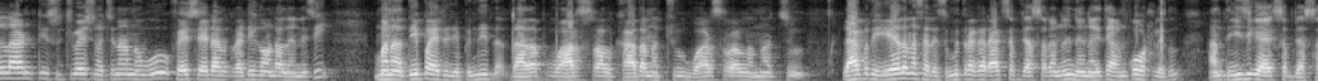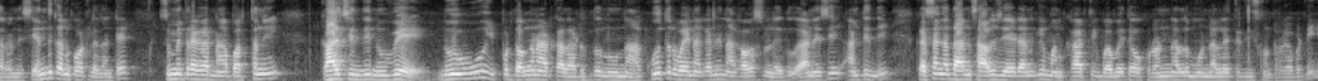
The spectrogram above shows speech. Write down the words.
ఎలాంటి సిచ్యువేషన్ వచ్చినా నువ్వు ఫేస్ చేయడానికి రెడీగా ఉండాలనేసి మన దీప అయితే చెప్పింది దాదాపు వారసరాలు కాదనొచ్చు వారసరాలు అనొచ్చు. లేకపోతే ఏదైనా సరే సుమిత్ర గారు యాక్సెప్ట్ చేస్తారని నేనైతే అనుకోవట్లేదు. అంత ఈజీగా యాక్సెప్ట్ చేస్తారనేసి. ఎందుకు అనుకోవట్లేదు అంటే సుమిత్ర గారు నా భర్తని కాల్చింది నువ్వే. నువ్వు ఇప్పుడు దొంగ నాటకాలు ఆడుతూ నువ్వు నా కూతురు అయినా కానీ నాకు అవసరం లేదు అనేసి అంటుంది. ఖచ్చితంగా దాన్ని సాల్వ్ చేయడానికి మన కార్తీక్ బాబు అయితే ఒక రెండు నెలలు మూడు నెలలు అయితే తీసుకుంటారు కాబట్టి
